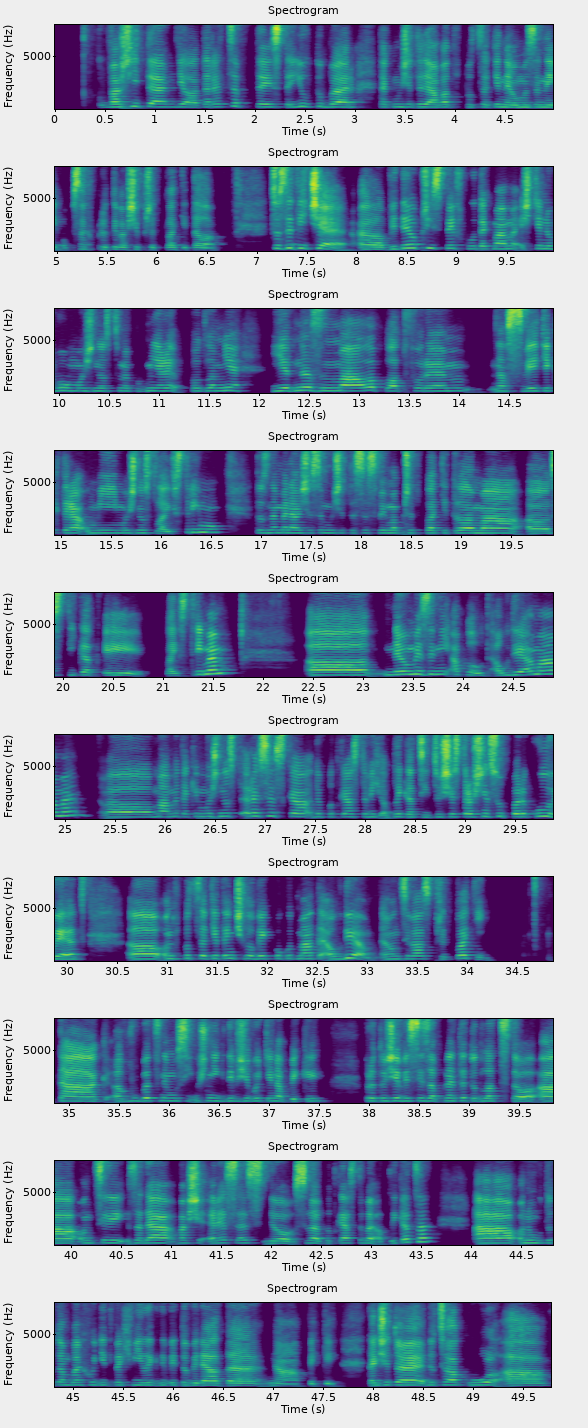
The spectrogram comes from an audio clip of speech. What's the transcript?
vaříte, děláte recepty, jste youtuber, tak můžete dávat v podstatě neomezený obsah pro ty vaše předplatitele. Co se týče uh, videopříspěvků, tak máme ještě novou možnost. Jsme poměrně, podle mě jedna z mála platform na světě, která umí možnost live streamu. To znamená, že se můžete se svýma předplatitelama uh, stýkat i live streamem. Uh, neomezený upload audia máme. Uh, máme taky možnost RSS do podcastových aplikací, což je strašně super cool věc. Uh, on v podstatě ten člověk, pokud máte audia a on si vás předplatí, tak vůbec nemusí už nikdy v životě na piky, protože vy si zapnete tohleto a on si zadá vaše RSS do své podcastové aplikace a ono mu to tam bude chodit ve chvíli, kdy vy to vydáte na piky. Takže to je docela cool a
